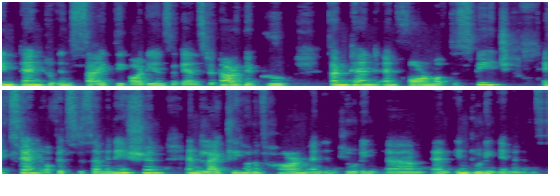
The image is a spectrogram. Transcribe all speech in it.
intent to incite the audience against a target group content and form of the speech extent of its dissemination, and likelihood of harm, and including um, and including imminence.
